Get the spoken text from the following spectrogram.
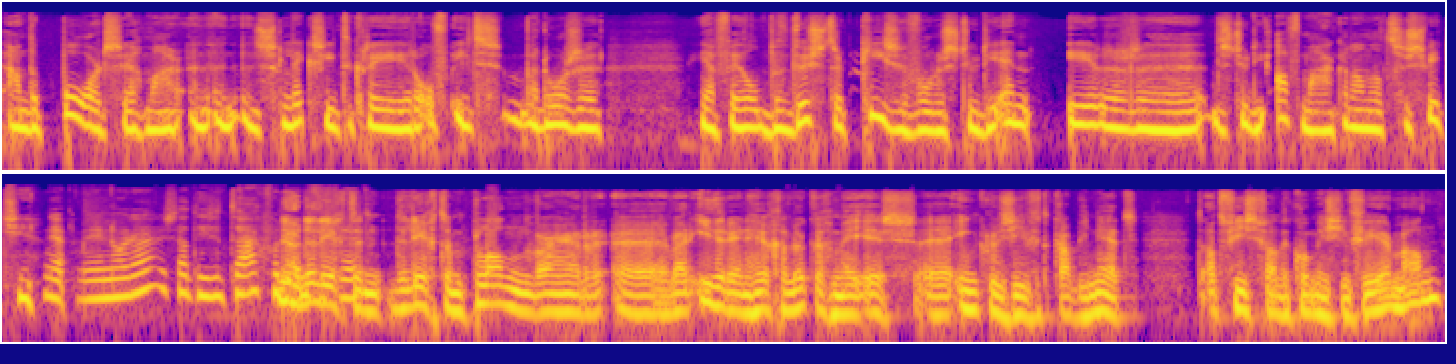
aan de poort, zeg maar, een, een, een selectie te creëren... of iets waardoor ze ja, veel bewuster kiezen voor een studie... en eerder uh, de studie afmaken dan dat ze switchen. Ja, meneer Noorda, is dat niet een taak voor de nou, er ligt een, er ligt een plan waar, uh, waar iedereen heel gelukkig mee is, uh, inclusief het kabinet. Het advies van de commissie Veerman.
